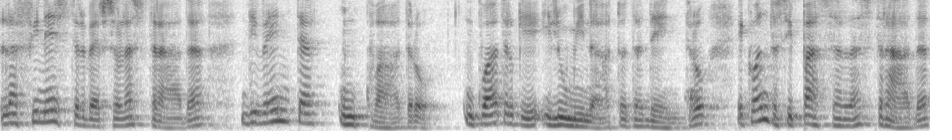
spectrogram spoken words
la finestra verso la strada diventa un quadro, un quadro che è illuminato da dentro e quando si passa la strada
